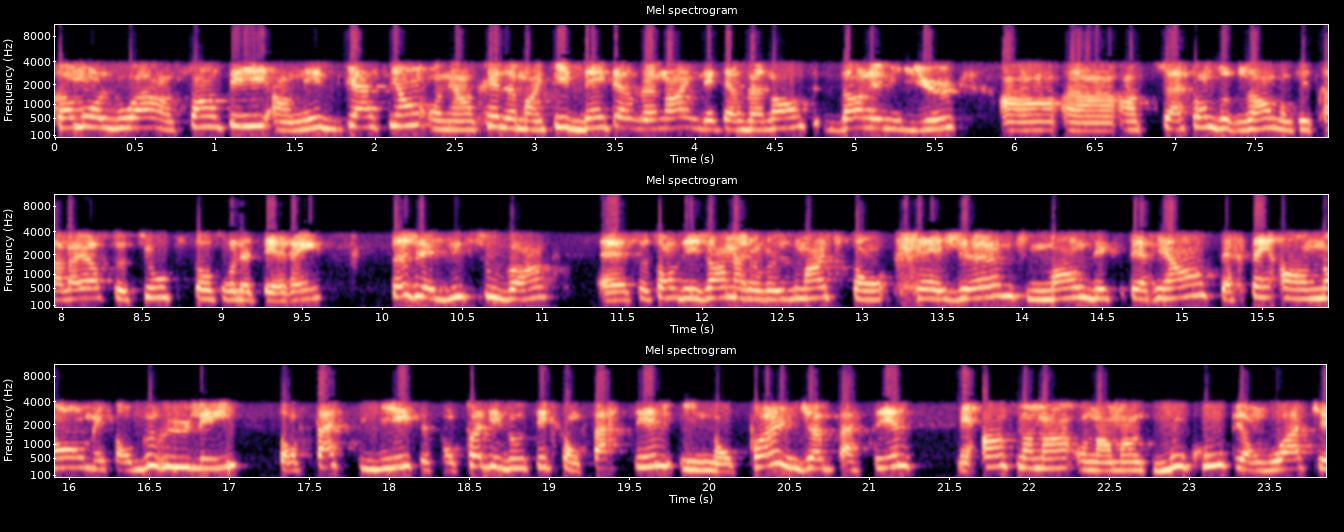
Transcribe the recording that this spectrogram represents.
comme on le voit en santé, en éducation, on est en train de manquer d'intervenants et d'intervenantes dans le milieu en, en, en situation d'urgence, donc les travailleurs sociaux qui sont sur le terrain. Ça, je le dis souvent, euh, ce sont des gens malheureusement qui sont très jeunes, qui manquent d'expérience. Certains en ont, mais sont brûlés, sont fatigués. Ce ne sont pas des dossiers qui sont faciles. Ils n'ont pas un job facile. Mais en ce moment, on en manque beaucoup, puis on voit que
